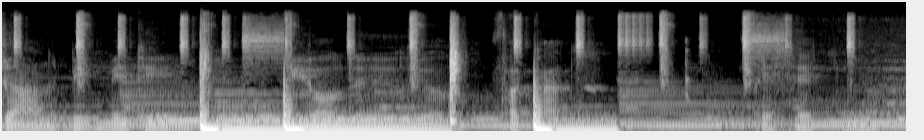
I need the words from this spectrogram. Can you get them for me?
olacağını bilmediğim bir yolda yürüyorum fakat pes etmiyorum.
